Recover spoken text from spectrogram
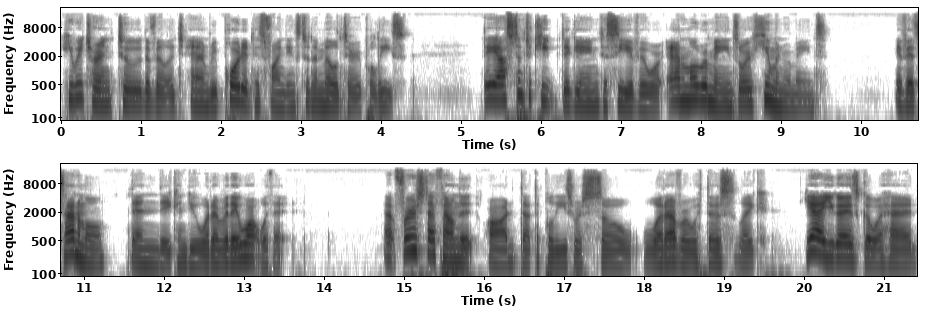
He returned to the village and reported his findings to the military police. They asked him to keep digging to see if it were animal remains or human remains. If it's animal, then they can do whatever they want with it. At first, I found it odd that the police were so whatever with this, like, yeah, you guys go ahead.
